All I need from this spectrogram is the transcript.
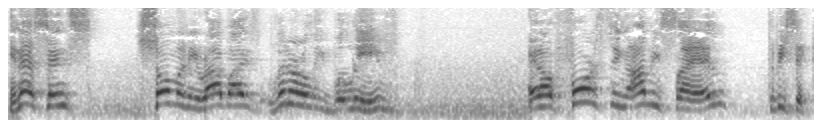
In essence, so many rabbis literally believe and are forcing Am Yisrael to be sick.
